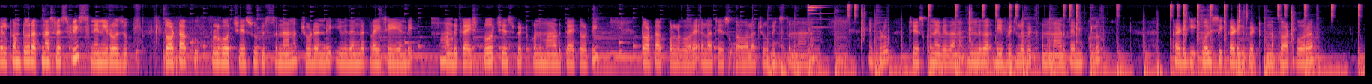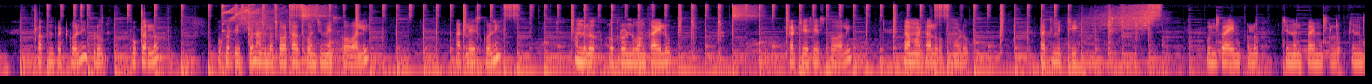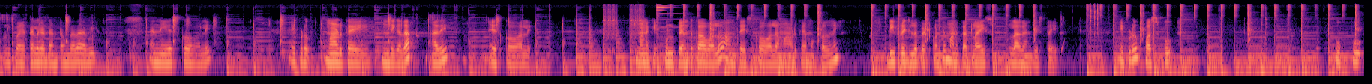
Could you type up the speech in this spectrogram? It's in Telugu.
Welcome to Ratna's recipes. నేను ఈరోజు తోటాకు పుల్లగోర చేసి చూపిస్తున్నాను. చూడండి ఈ విధంగా ట్రై చేయండి. మామిడికాయ స్టోర్ చేసి పెట్టుకున్న మామిడికాయతోటి తోటాకు పుల్లగూర ఎలా చేసుకోవాలో చూపిస్తున్నాను. ఇప్పుడు చేసుకునే విధానం. ముందుగా డీప్ ఫ్రిడ్జ్లో పెట్టుకున్న మామిడికాయ ముక్కలు కడిగి ఒలిసి కడిగి పెట్టుకున్న తోటకూర పక్కన పెట్టుకొని ఇప్పుడు కుక్కర్లో కుక్కర్ తీసుకొని అందులో తోటాకు కొంచెం వేసుకోవాలి. అట్లా వేసుకొని అందులో ఒక రెండు వంకాయలు కట్ చేసి వేసుకోవాలి. టమాటాలు ఒక మూడు పచ్చిమిర్చి ఉల్లిపాయ ముక్కలు చిన్న ఉల్లిపాయ ముక్కలు చిన్న ఉల్లిపాయ తెల్లగడ్డ అంటాం కదా అవి అన్నీ వేసుకోవాలి. ఇప్పుడు మామిడికాయ ఉంది కదా అది వేసుకోవాలి. మనకి పులుపు ఎంత కావాలో అంత వేసుకోవాలి మామిడికాయ ముక్కల్ని. డీప్ ఫ్రిడ్జ్లో పెట్టుకుంటే మనకు అట్లా ఐస్ లాగా అనిపిస్తాయి. ఇప్పుడు పసుపు ఉప్పు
